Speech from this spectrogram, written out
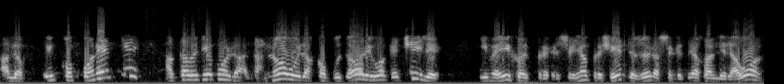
a, los componentes, acá vendíamos las, las y las computadoras igual que Chile. Y me dijo el, señor presidente, yo era secretario general de la BON,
